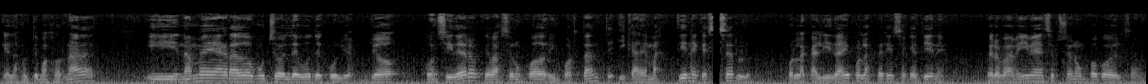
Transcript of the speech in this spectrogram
que en las últimas jornadas. Y no me agradó mucho el debut de Julio. Yo considero que va a ser un jugador importante y que además tiene que serlo, por la calidad y por la experiencia que tiene. Pero para mí me decepcionó un poco el sábado.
